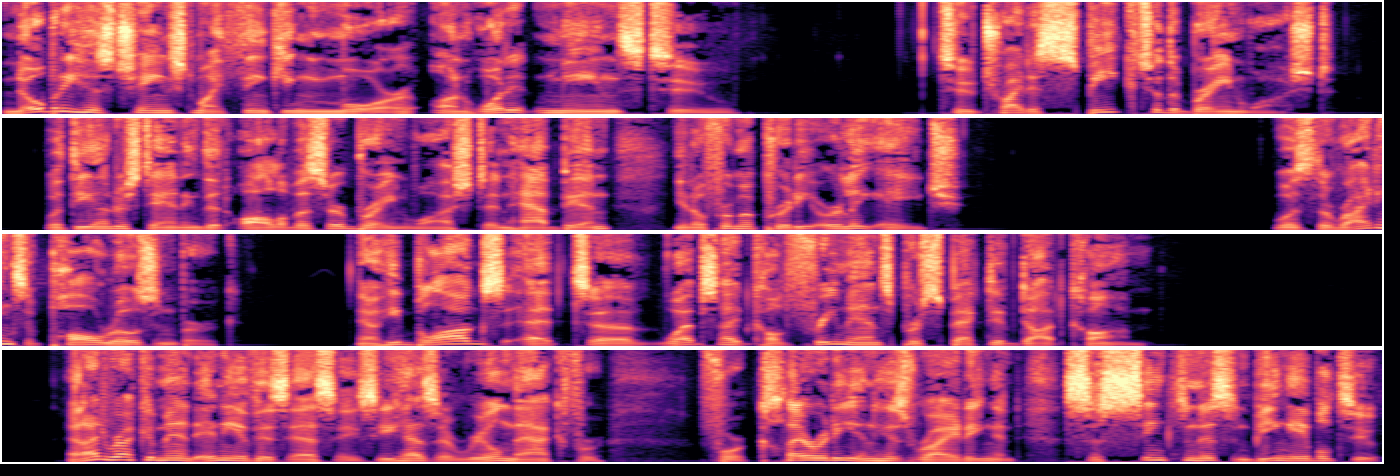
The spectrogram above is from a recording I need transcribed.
Nobody has changed my thinking more on what it means to to try to speak to the brainwashed with the understanding that all of us are brainwashed and have been, you know, from a pretty early age. Was the writings of Paul Rosenberg. Now he blogs at a website called freemansperspective.com. And I'd recommend any of his essays. He has a real knack for for clarity in his writing and succinctness and being able to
